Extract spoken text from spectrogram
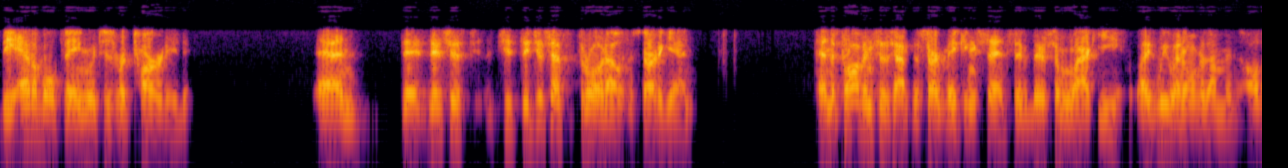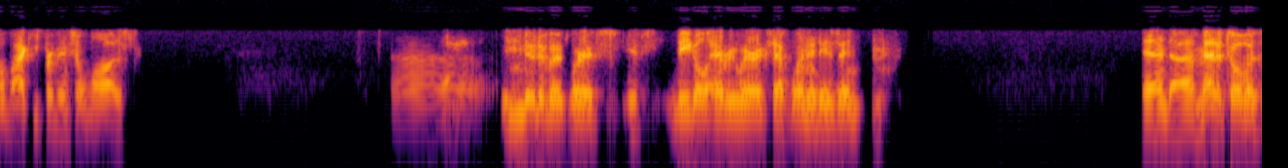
The edible thing, which is retarded, and they, it's just, just they just have to throw it out and start again. And the provinces have to start making sense. There- There's some wacky, like we went over them and all the wacky provincial laws Uh, in Nunavut where it's it's legal everywhere except when it isn't. And uh Manitoba's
